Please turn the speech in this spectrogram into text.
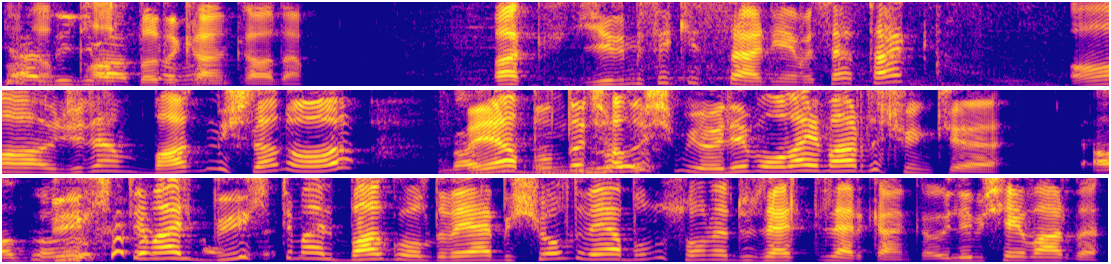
geldiği Adam gibi patladı attı ama- kanka adam. Bak 28 saniye mesela tak. Aa önceden bugmış lan o. Bak, Veya bunda bu- çalışmıyor. Öyle bir olay vardı çünkü. Adro- Büyük ihtimal büyük ihtimal bug oldu veya bir şey oldu veya bunu sonra düzelttiler kanka. Öyle bir şey vardı.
